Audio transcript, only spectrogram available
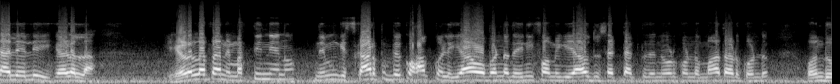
ಶಾಲೆಯಲ್ಲಿ? ಹೇಳಲ್ಲ. ಹೇಳಲ್ಲ ತಾನೆ, ಮತ್ತಿನ್ನೇನು? ನಿಮ್ಗೆ ಸ್ಕಾರ್ಪ್ ಬೇಕು ಹಾಕೊಳ್ಳಿ ಯಾವ ಬಣ್ಣದ ಯೂನಿಫಾರ್ಮಿಗೆ ಯಾವುದು ಸೆಟ್ ಆಗ್ತದೆ ನೋಡಿಕೊಂಡು ಮಾತಾಡಿಕೊಂಡು ಒಂದು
